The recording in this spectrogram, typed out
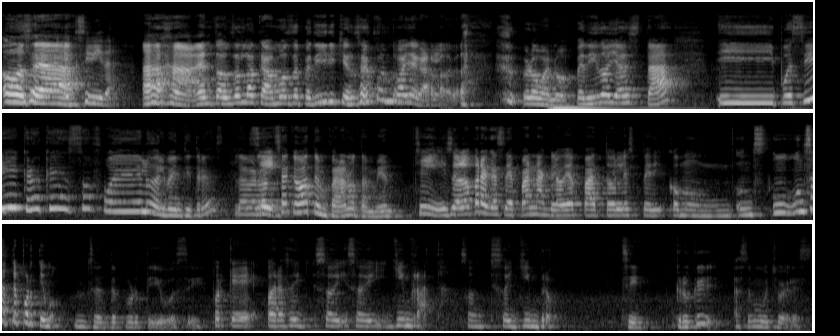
O sea... Exhibida. Ajá, entonces lo acabamos de pedir y quién sabe cuándo va a llegar, la verdad. Pero bueno, pedido ya está. Y pues sí, creo que eso fue lo del 23. La verdad, Sí. se acaba temprano también. Sí, y solo para que sepan, a Claudia Pato les pedí como un, un, set deportivo. Un set deportivo, sí. Porque ahora soy, soy, soy gym rata. Soy, soy gym bro. Sí, creo que hace mucho eres.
